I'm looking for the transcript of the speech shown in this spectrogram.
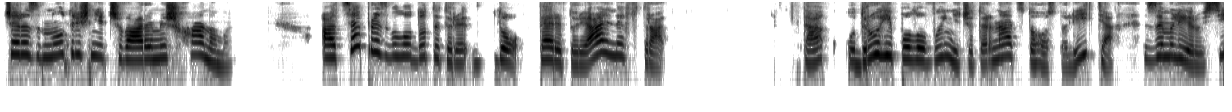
через внутрішні чвари між ханами, а це призвело до, тетери- до територіальних втрат. Так, у другій половині 14 століття землі Русі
